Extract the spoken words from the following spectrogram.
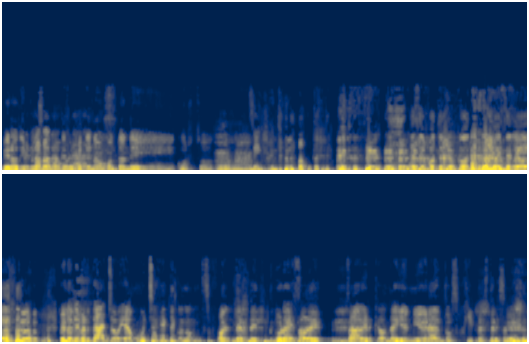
Pero referencias diploma porque se meten a un montón de cursos. Ujú. Sí, inventan un montón de cosas. Hacen Photoshop con un diploma y se lo verdad, yo veía mucha gente con un su folder del grueso de saber qué onda y el mío era dos hojitas, tres hojitas.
